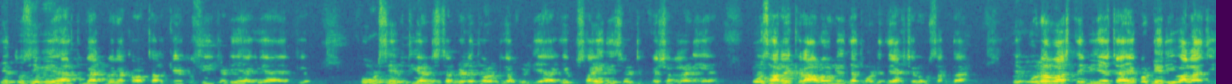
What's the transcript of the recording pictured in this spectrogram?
ਕਿ ਤੁਸੀਂ ਵੀ ਹੈਲਥ ਮਹਿਕਮੇ ਨਾਲ ਕਾਲ ਕਰਕੇ ਤੁਸੀਂ ਜਿਹੜੀ ਹੈਗੀ ਆ ਇੱਕ food safety and standard authority of India ਹੈਗੀ ਫਸਾਈ ਦੀ ਸਰਟੀਫਿਕੇਸ਼ਨ ਲੈਣੀ ਹੈ। ਉਹ ਸਾਰੇ ਕਰਾ ਲਓ, ਨਹੀਂ ਤਾਂ ਤੁਹਾਡੇ ਤੇ ਐਕਸ਼ਨ ਹੋ ਸਕਦਾ। ਤੇ ਉਹਨਾਂ ਵਾਸਤੇ ਵੀ ਹੈ, ਚਾਹੇ ਕੋਈ ਡੇਰੀ ਵਾਲਾ ਜੀ,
